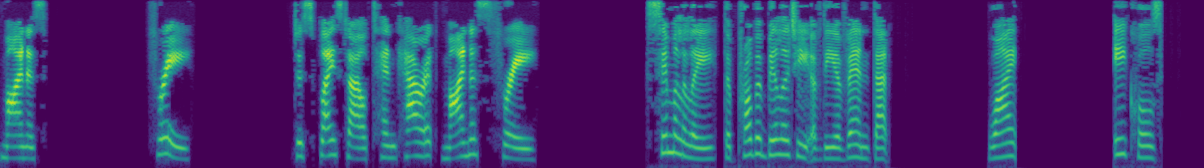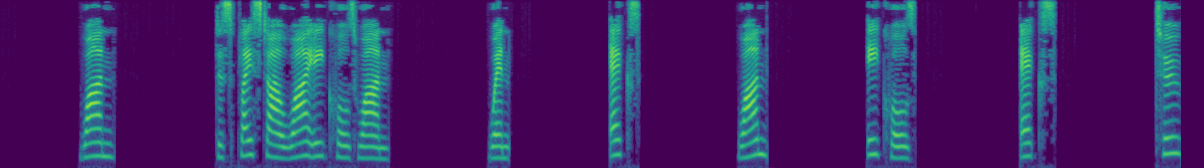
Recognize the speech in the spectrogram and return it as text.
minus 3 display style 10 caret minus 3 similarly the probability of the event that y equals 1 display style y equals 1 when x 1 equals x 2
